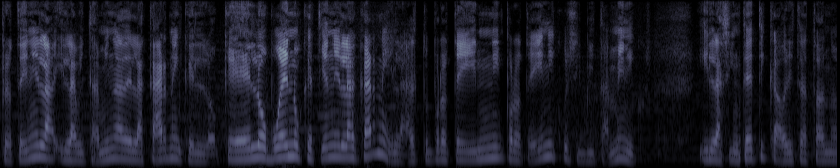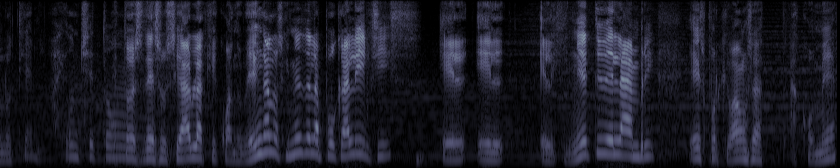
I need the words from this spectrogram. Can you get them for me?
proteína y la, y la vitamina de la carne, que, lo, que es lo bueno que tiene la carne, el alto proteíni- proteínicos y vitamínicos. Y la sintética ahorita todavía no lo tiene. Ay, un cheto. Entonces de eso se habla que cuando vengan los jinetes del apocalipsis, el, el, el jinete del hambre es porque vamos a, a comer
